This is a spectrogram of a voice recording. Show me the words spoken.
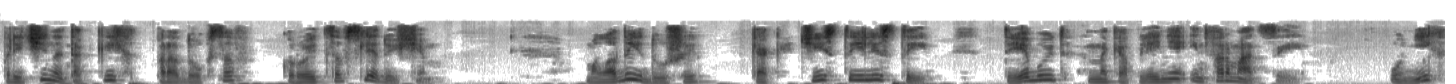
Причина таких парадоксов кроется в следующем. Молодые души, как чистые листы, требуют накопления информации. У них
